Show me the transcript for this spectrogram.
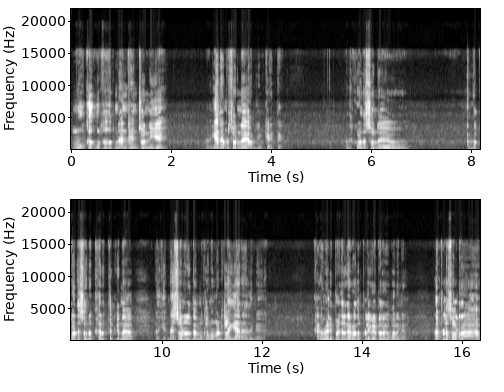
மூக்கை கொடுத்ததுக்கு நன்றின்னு சொன்னீங்க. ஏன்டா அப்படி சொன்னேன் அப்படின்னு கேட்டேன். அந்த குழந்தை சொன்ன அந்த குழந்தை சொன்ன கருத்துக்கு நான் அதுக்கு என்ன சொல்கிறது நமக்கு நம்ம மனக்கெல்லாம் ஏறாதுங்க. கடவுள் வெளிப்படுத்திருக்காரு அந்த பிள்ளை வெளிப்படுத்திருக்க பாருங்கள் அந்த பிள்ளை சொல்கிறா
